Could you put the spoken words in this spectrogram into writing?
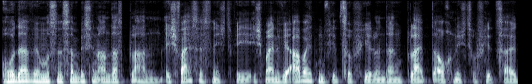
oder wir müssen es ein bisschen anders planen. Ich weiß es nicht wie. Ich meine, wir arbeiten viel zu viel und dann bleibt auch nicht so viel Zeit.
